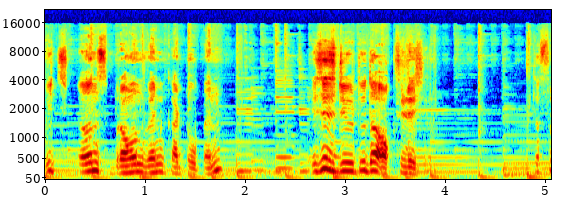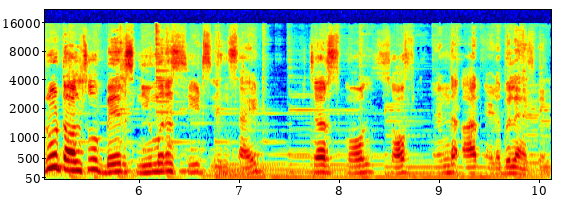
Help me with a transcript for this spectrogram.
which turns brown when cut open. This is due to the oxidation. The fruit also bears numerous seeds inside, which are small, soft, and are edible as well.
